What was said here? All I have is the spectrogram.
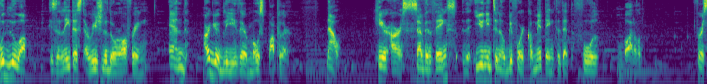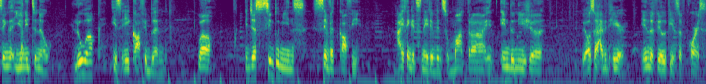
Oud Luwak is the latest Originador offering and arguably their most popular. Now, here are 7 things that you need to know before committing to that full bottle. First thing that you need to know, Luwak is a coffee blend. Well, it just simply means civet coffee. I think it's native in Sumatra, in Indonesia. We also have it here in the Philippines, of course.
